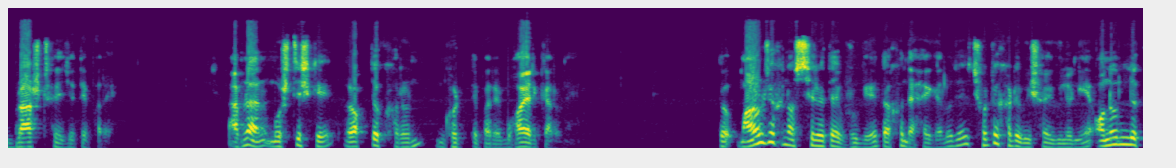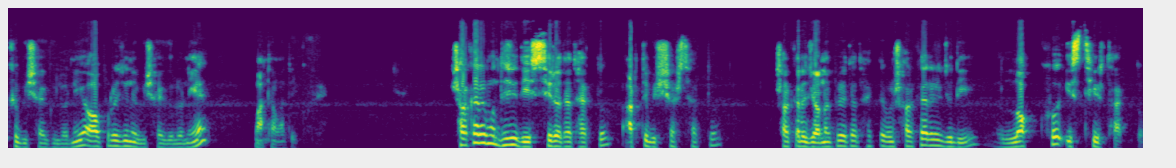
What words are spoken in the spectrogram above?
ব্রাস্ট হয়ে যেতে পারে। আপনার মস্তিষ্কে রক্তক্ষরণ ঘটতে পারে ভয়ের কারণে। তো মানুষ যখন অস্থিরতায় ভুগে, তখন দেখা গেল যে ছোটোখাটো বিষয়গুলো নিয়ে, অনুল্লেখ্য বিষয়গুলো নিয়ে, অপ্রয়োজনীয় বিষয়গুলো নিয়ে মাতামাতি করে। সরকারের মধ্যে যদি স্থিরতা থাকতো, আত্মবিশ্বাস থাকতো, সরকারের জনপ্রিয়তা থাকতো এবং সরকারের যদি লক্ষ্য স্থির থাকতো,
